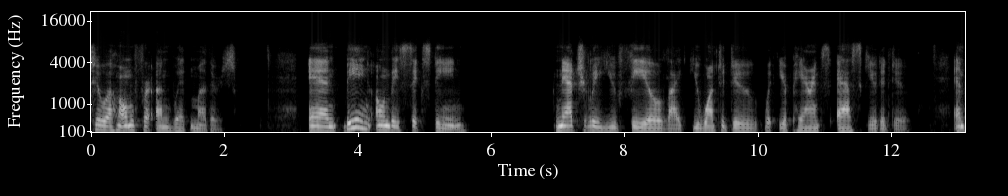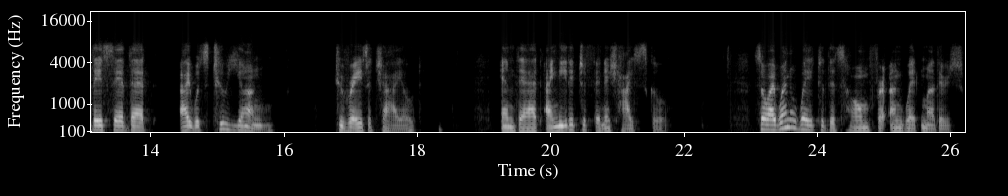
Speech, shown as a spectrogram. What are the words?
to a home for unwed mothers. And being only 16, naturally you feel like you want to do what your parents ask you to do. And they said that I was too young to raise a child and that I needed to finish high school. So I went away to this home for unwed mothers,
